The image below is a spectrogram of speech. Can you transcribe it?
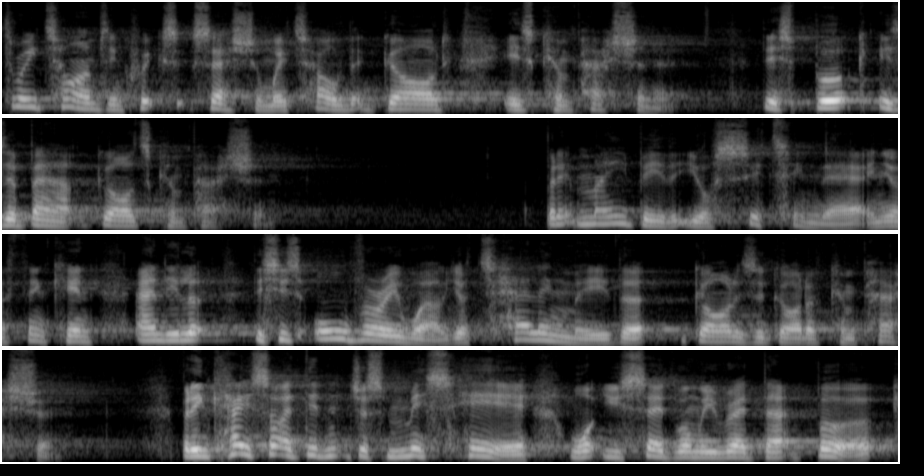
Three times in quick succession, we're told that God is compassionate. This book is about God's compassion. But it may be that you're sitting there and you're thinking, Andy, look, this is all very well. You're telling me that God is a God of compassion. But in case I didn't just mishear what you said when we read that book,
